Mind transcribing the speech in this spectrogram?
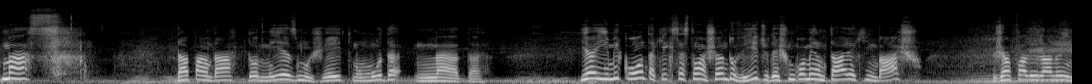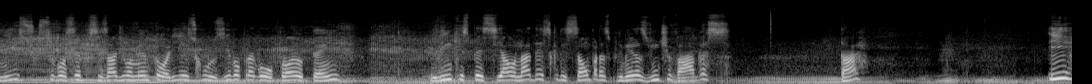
Mas dá para andar do mesmo jeito, não muda nada. E aí, me conta o que vocês estão achando do vídeo, deixa um comentário aqui embaixo. Já falei lá no início que se você precisar de uma mentoria exclusiva para GoPro, eu tenho. Link especial na descrição para as primeiras 20 vagas, tá? E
